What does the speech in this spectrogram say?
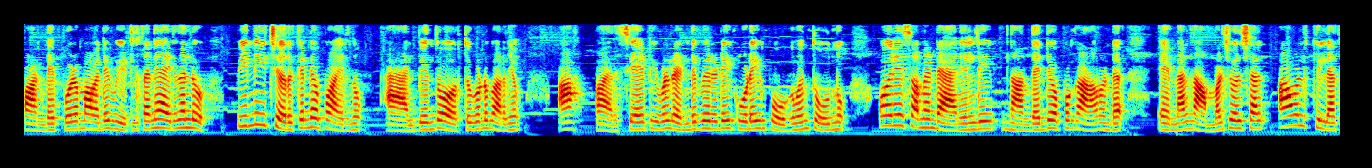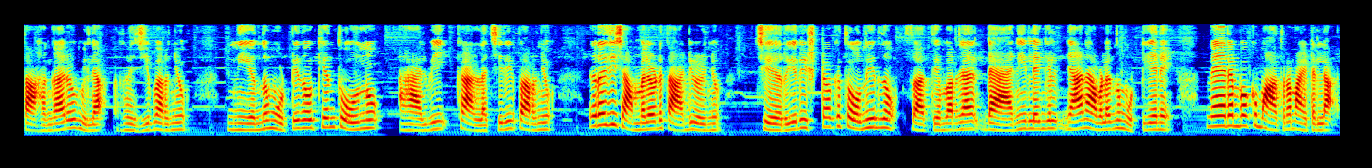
പണ്ടെപ്പോഴും അവന്റെ വീട്ടിൽ തന്നെ ആയിരുന്നല്ലോ. പിന്നെ ഈ ചെറുക്കന്റെ ഒപ്പം ആയിരുന്നു ആൽബി എന്തോ ഓർത്തുകൊണ്ട് പറഞ്ഞു. ആ പരസ്യമായിട്ട് ഇവൾ രണ്ടുപേരുടെയും കൂടെയും പോകുമെന്ന് തോന്നുന്നു. ഒരേ സമയം ഡാനിയലിന്റെയും നന്ദന്റെ ഒപ്പം കാണാറുണ്ട്. എന്നാൽ നമ്മൾ ചോദിച്ചാൽ അവൾക്കില്ലാത്ത അഹങ്കാരവുമില്ല. റെജി പറഞ്ഞു നീയൊന്ന് മുട്ടി നോക്കിയെന്ന് തോന്നുന്നു. ആൽവി കള്ളച്ചിരി പറഞ്ഞു. റെജി ചമ്മലോട് താടി ഒഴിഞ്ഞു. ചെറിയൊരു ഇഷ്ടമൊക്കെ തോന്നിയിരുന്നു. സത്യം പറഞ്ഞാൽ ഡാനി ഇല്ലെങ്കിൽ ഞാൻ അവളെന്ന് മുട്ടിയേനെ. നേരം പോക്ക് മാത്രമായിട്ടല്ല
